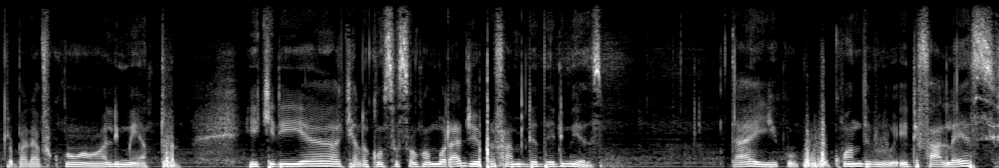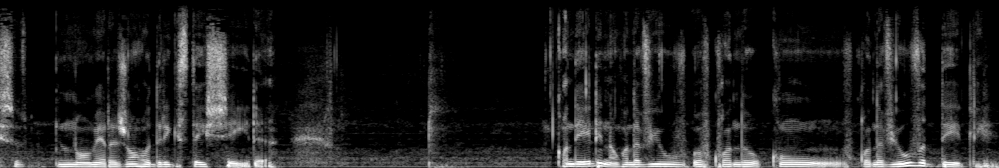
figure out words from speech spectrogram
trabalhava com alimento e queria aquela construção com moradia para a família dele mesmo. Tá? E quando ele falece, o nome era João Rodrigues Teixeira. Quando ele não, quando a viúva, quando, com, quando a viúva dele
